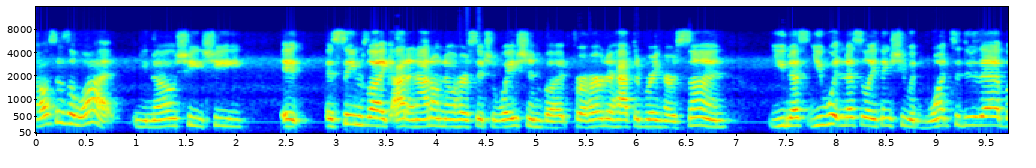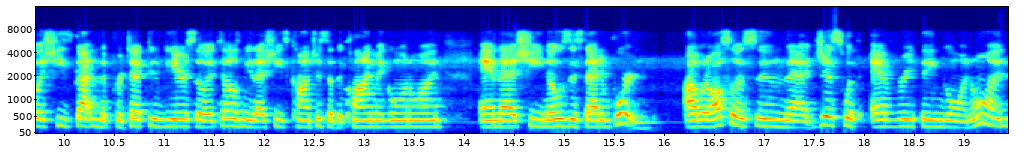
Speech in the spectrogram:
Oh, says a lot. You know, she she it it seems like I and I don't know her situation, but for her to have to bring her son you ne- you wouldn't necessarily think she would want to do that, but she's gotten the protective gear, so it tells me that she's conscious of the climate going on and that she knows it's that important. I would also assume that just with everything going on,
